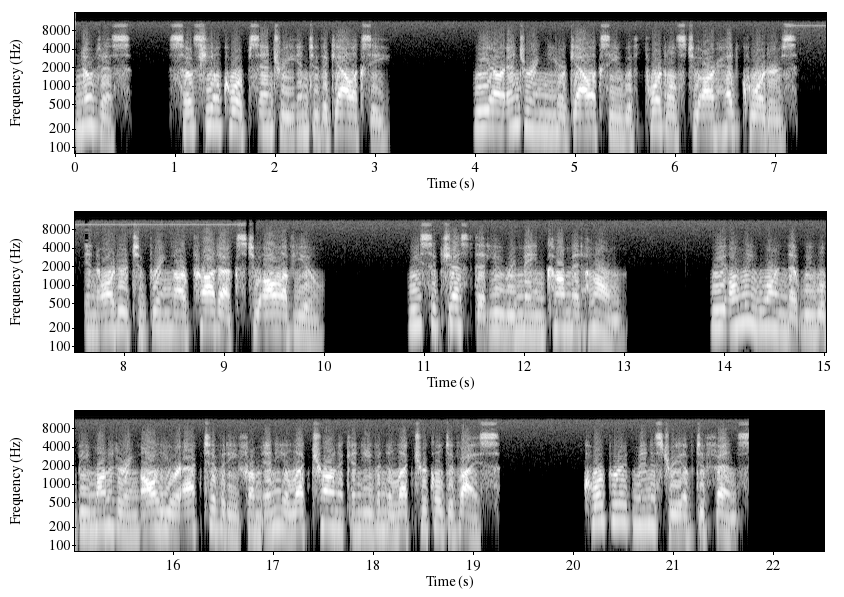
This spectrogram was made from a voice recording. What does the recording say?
Notice, Socialcorp's entry into the galaxy. We are entering your galaxy with portals to our headquarters, in order to bring our products to all of you. We suggest that you remain calm at home. We only warn that we will be monitoring all your activity from any electronic and even electrical device. Corporate Ministry of Defense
